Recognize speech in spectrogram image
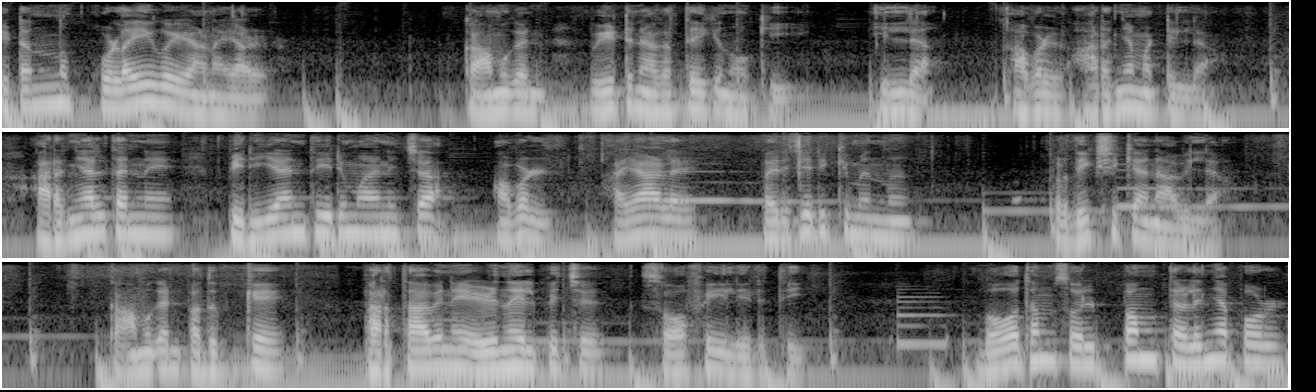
കിടന്നു പുളയുകയാണ് അയാൾ. കാമുകൻ വീട്ടിനകത്തേക്ക് നോക്കി. ഇല്ല അവൾ അറിഞ്ഞ മട്ടില്ല. അറിഞ്ഞാൽ തന്നെ പിരിയാൻ തീരുമാനിച്ച അവൾ അയാളെ പരിചരിക്കുമെന്ന് പ്രതീക്ഷിക്കാനാവില്ല. കാമുകൻ പതുക്കെ ഭർത്താവിനെ എഴുന്നേൽപ്പിച്ച് സോഫയിലിരുത്തി. ബോധം സ്വൽപ്പം തെളിഞ്ഞപ്പോൾ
